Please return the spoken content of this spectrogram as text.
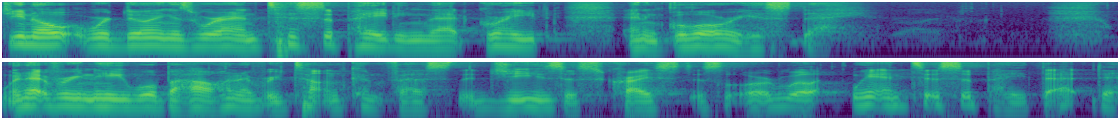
do you know what we're doing is we're anticipating that great and glorious day. When every knee will bow and every tongue confess that Jesus Christ is Lord. We anticipate that day.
